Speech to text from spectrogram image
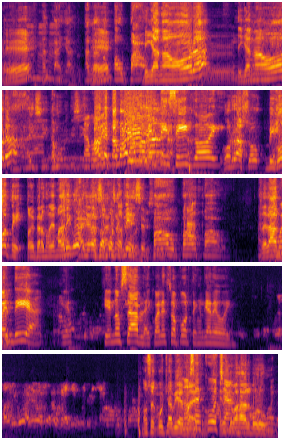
¿Eh? Están callando, están ¿Eh? dando pau pau. Digan ahora. Digan ahora. Ay, sí, estamos 25. Estamos Ah, que estamos ahí. estamos 25 hoy. Con razón. Bigote. Estoy esperando la llamada de bigote. Hay una también. dice pau, pau, pau. Adelante. Buen día. ¿Quién, quién nos habla y cuál es su aporte en el día de hoy? No se escucha bien, No se maestro. escucha. Tiene que bajar el volumen.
